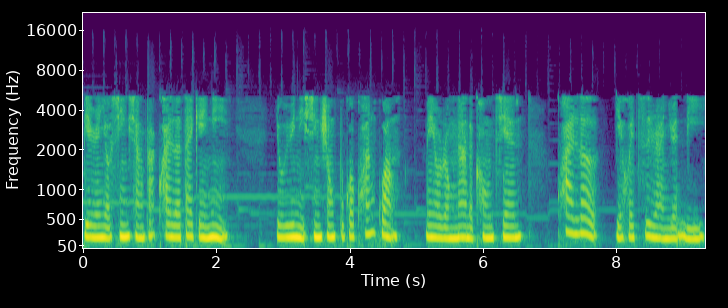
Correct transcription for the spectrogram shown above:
别人有心想把快乐带给你，由于你心胸不够宽广，没有容纳的空间，快乐也会自然远离。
